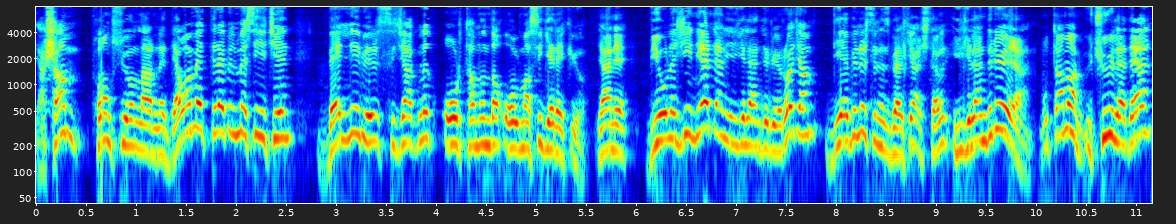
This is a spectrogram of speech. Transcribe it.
yaşam fonksiyonlarını devam ettirebilmesi için belli bir sıcaklık ortamında olması gerekiyor. Yani biyolojiyi nereden ilgilendiriyor hocam diyebilirsiniz belki işte ilgilendiriyor yani. Bu tamam üçüyle de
